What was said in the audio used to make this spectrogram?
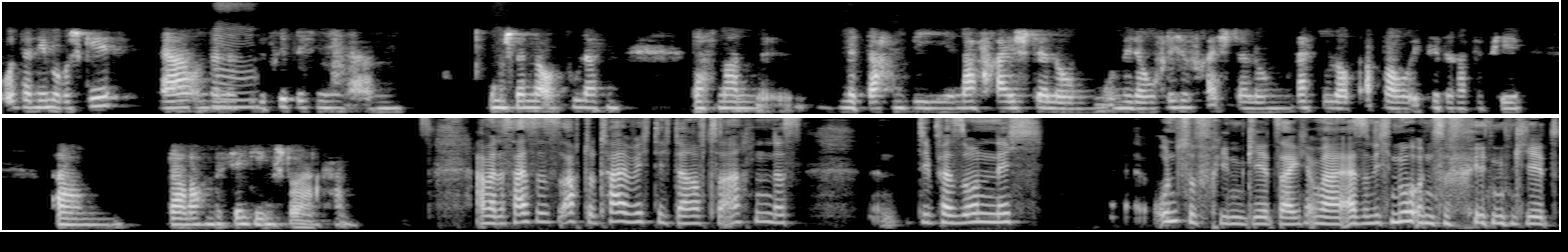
unternehmerisch geht, ja, und wenn mhm. es die betrieblichen ähm, Umstände auch zulassen, dass man mit Sachen wie einer Freistellung, unwiderrufliche Freistellung, Resturlaubsabbau etc. pp. Ähm, da noch ein bisschen gegensteuern kann. Aber das heißt, es ist auch total wichtig, darauf zu achten, dass die Person nicht unzufrieden geht, sage ich immer, also nicht nur unzufrieden geht.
